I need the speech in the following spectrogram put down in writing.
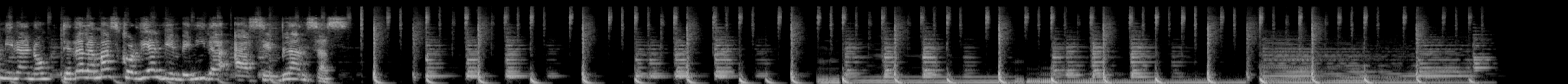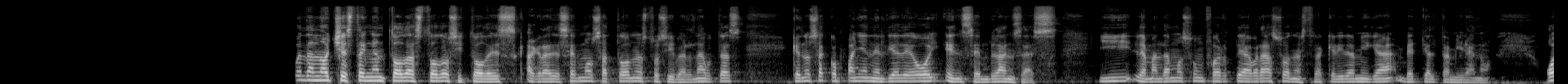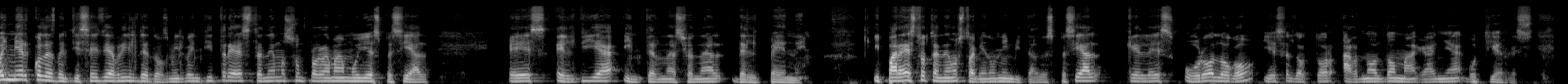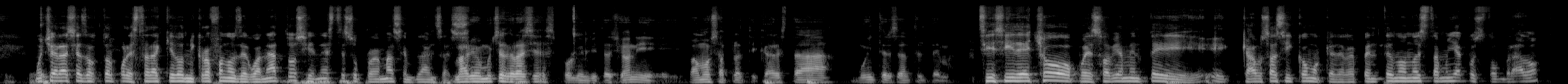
Altamirano te da la más cordial bienvenida a Semblanzas. Buenas noches, tengan todas, todos y todes. Agradecemos a todos nuestros cibernautas que nos acompañan el día de hoy en Semblanzas y le mandamos un fuerte abrazo a nuestra querida amiga Betty Altamirano. Hoy miércoles 26 de abril de 2023 tenemos un programa muy especial. Es el Día Internacional del Pene. Y para esto tenemos también un invitado especial, que él es urólogo y es el doctor Arnoldo Magaña Gutiérrez. Muchas gracias, doctor, por estar aquí en los micrófonos de Guanatos y en este su programa Semblanzas. Mario, muchas gracias por la invitación y vamos a platicar. Está muy interesante el tema. Sí, sí, de hecho, pues obviamente eh, causa así como que de repente uno no está muy acostumbrado.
